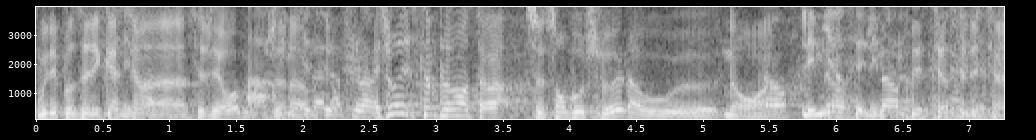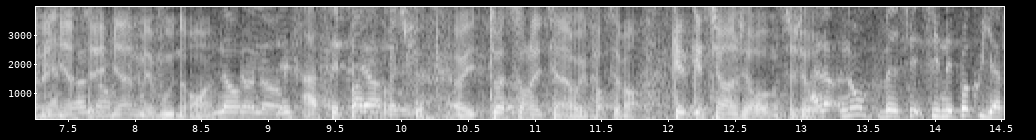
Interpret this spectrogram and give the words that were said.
voulez poser des questions à c'est Jérôme Ah, jeune une homme question. Et Je voudrais simplement savoir, ce sont vos cheveux là ou euh, non, hein Les miens, c'est les miens. Les tiens, c'est les tiens. Les miens, c'est les miens, mais vous non. hein Non, c'est- Ah, c'est pas les vrais cheveux. Oui, toi, ce sont les tiens, oui, forcément. Quelle question à Jérôme, c'est Jérôme Alors non, c'est c'est une époque où il y, a,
